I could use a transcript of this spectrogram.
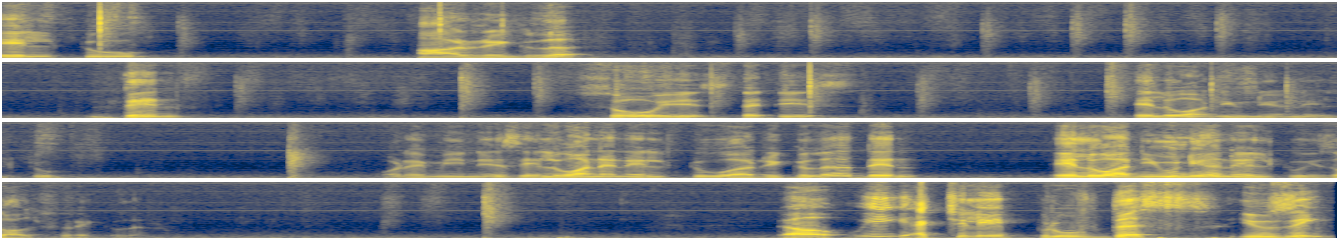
L2 are regular, then so is that is L1 union L2. What I mean is L1 and L2 are regular, then L1 union L2 is also regular. Now, we actually proved this using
